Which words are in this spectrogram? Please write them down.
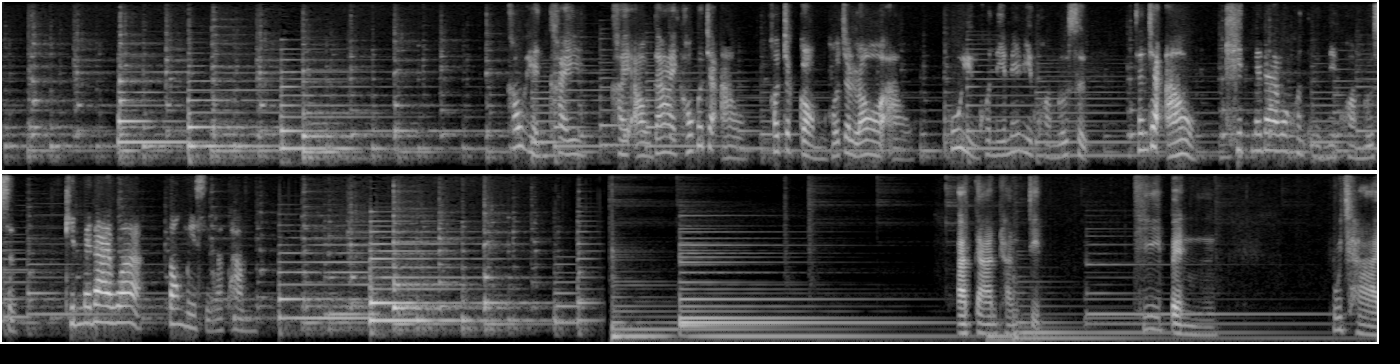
เขาเห็นใครใครเอาได้เขาก็จะเอา เขาจะกล่อมเขาจะล่อเอา ผู้หญิงคนนี้ไม่มีความรู้สึก ฉันจะเอา คิดไม่ได้ว่าคนอื่นมีความรู้สึก คิดไม่ได้ว่าต้องมีศีลธรรมอาการทางจิตที่เป็น ผู้ชาย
